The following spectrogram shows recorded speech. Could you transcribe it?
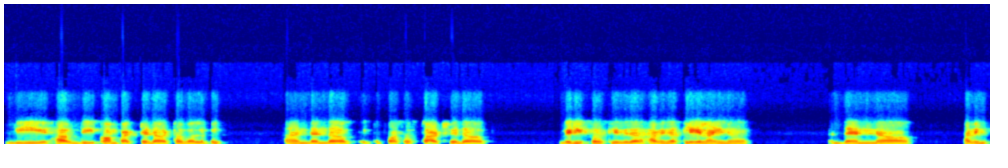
we have the compacted earth available, and then the the process starts with a very firstly with a, having a clay liner, then uh, having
